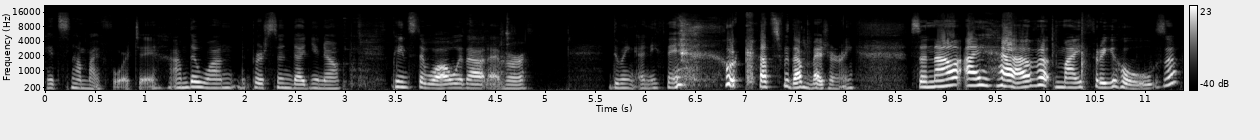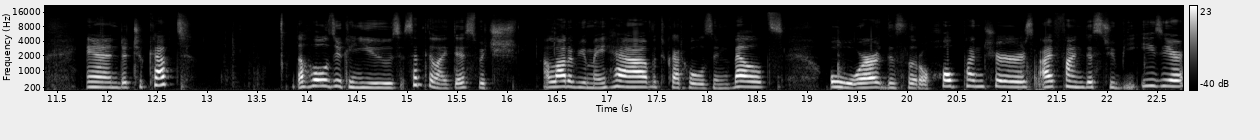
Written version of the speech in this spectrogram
It's not my forte. I'm the one, the person that, you know, paints the wall without ever doing anything or cuts without measuring. So now I have my three holes and to cut the holes you can use something like this, which a lot of you may have to cut holes in belts or this little hole punchers. I find this to be easier.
